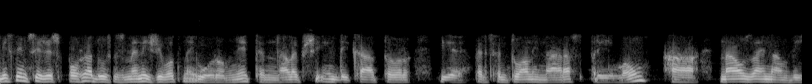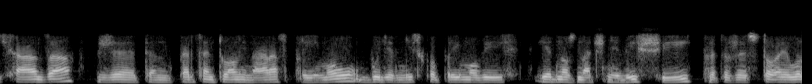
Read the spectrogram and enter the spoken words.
Myslím si, že z pohľadu zmeny životnej úrovne ten najlepší indikátor je percentuálny nárast príjmov a naozaj nám vychádza, že ten percentuálny nárast príjmov bude v nízkopríjmových jednoznačne vyšší, pretože 100 eur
